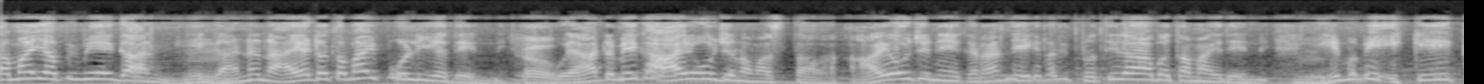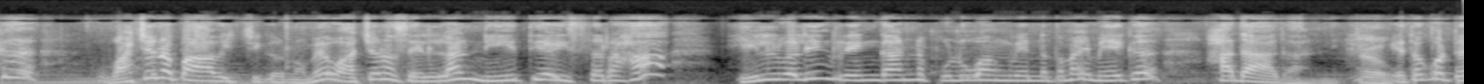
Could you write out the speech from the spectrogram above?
තමයි අපි මේ ගන්න. හ්ම්. ගන්න ණයට තමයි පොලිය දෙන්නේ. ඔයාට මේක ආයෝජන අවස්ථාවක්. ආයෝජනය කරන්නේ ඒකට අපි ප්‍රතිලාභ තමයි දෙන්නේ. හ්ම්. එහෙම මේ එක එක වචන පාවිච්චි කරනවා. මේ වචන සෙල්ලම් නීතිය ඉස්සරහා හිල් වලින් රෙන් ගන්න පුළුවන් වෙන්න තමයි මේක හදාගන්නේ. එතකොට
